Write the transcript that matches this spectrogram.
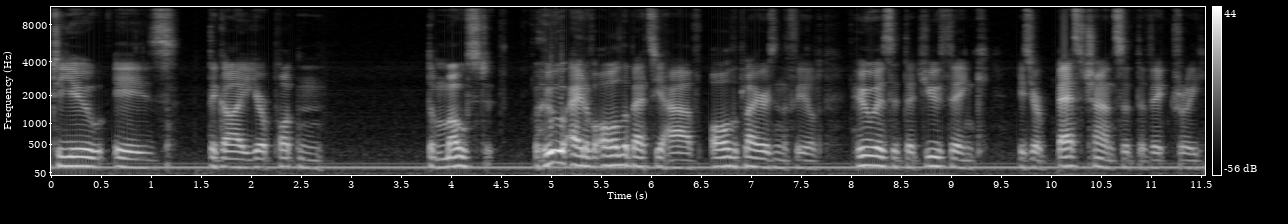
to you is the guy you're putting the most? Who out of all the bets you have, all the players in the field, who is it that you think is your best chance at the victory,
